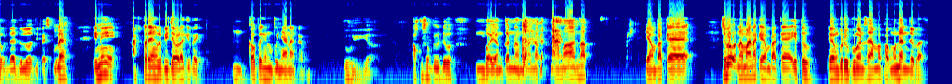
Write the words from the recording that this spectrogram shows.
Udah dulu di Facebook. Nah, ini after yang lebih jauh lagi, Bek. Hmm. Kau pengen punya anak apa? Oh iya. Aku sampai udah membayangkan nama anak nama anak. Yang pakai coba nama anak yang pakai itu, yang berhubungan sama bangunan coba.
